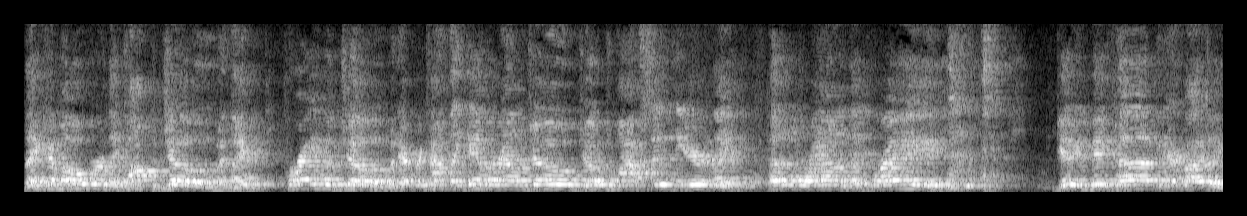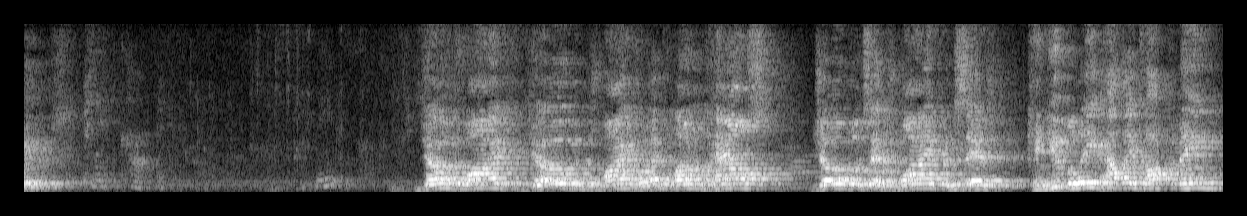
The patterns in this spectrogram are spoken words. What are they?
They come over, they talk to Job, and they pray with Job, and every time they gather around Job, wife's sitting here, and they huddle around and they pray and give him a big hug, and everybody leaves. Job's wife, Job and his wife are left alone in the house. Job looks at his wife and says, Can you believe how they talk to me?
